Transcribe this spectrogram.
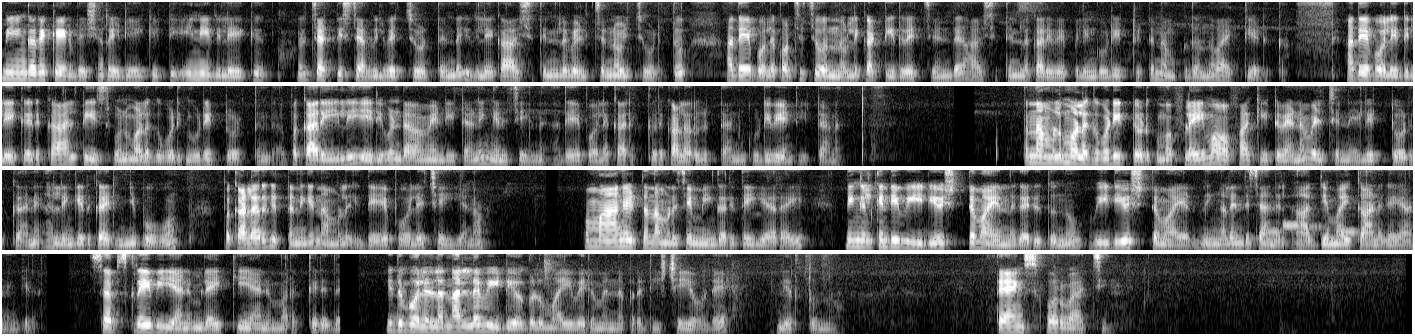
മീൻകറിയൊക്കെ ഏകദേശം റെഡിയായി കിട്ടി. ഇനി ഇതിലേക്ക് ഒരു ചട്ടി സ്റ്റവിൽ വെച്ച് കൊടുത്തിട്ടുണ്ട്. ഇതിലേക്ക് ആവശ്യത്തിനുള്ള വെളിച്ചെണ്ണ ഒഴിച്ചു കൊടുത്തു. അതേപോലെ കുറച്ച് ചുവന്നുള്ളി കട്ട് ചെയ്ത് വെച്ചിട്ടുണ്ട്. ആവശ്യത്തിനുള്ള കറിവേപ്പിലയും കൂടി ഇട്ടിട്ട് നമുക്കിതൊന്ന് വഴറ്റിയെടുക്കാം. അതേപോലെ ഇതിലേക്ക് ഒരു കാൽ ടീസ്പൂൺ മുളക് പൊടിയും കൂടി ഇട്ട് കൊടുത്തിട്ടുണ്ട്. അപ്പോൾ കറിയിൽ എരിവ് ഉണ്ടാവാൻ വേണ്ടിയിട്ടാണ് ഇങ്ങനെ ചെയ്യുന്നത്. അതേപോലെ കറിക്ക് ഒരു കളർ കിട്ടാനും കൂടി വേണ്ടിയിട്ടാണ്. അപ്പം നമ്മൾ മുളക് പൊടി ഇട്ട് കൊടുക്കുമ്പോൾ ഫ്ലെയിം ഓഫാക്കിയിട്ട് വേണം വെളിച്ചെണ്ണയിൽ ഇട്ട് കൊടുക്കാൻ. അല്ലെങ്കിൽ അത് കരിഞ്ഞു പോകും അപ്പോൾ കളർ കിട്ടണമെങ്കിൽ നമ്മൾ ഇതേപോലെ ചെയ്യണം. അപ്പം മാങ്ങ ഇട്ട നമ്മുടെ ചെമ്മീൻ കറി തയ്യാറായി. നിങ്ങൾക്ക് എന്റെ വീഡിയോ ഇഷ്ടമായെന്ന് കരുതുന്നു. വീഡിയോ ഇഷ്ടമായാൽ നിങ്ങളെന്റെ ചാനൽ ആദ്യമായി കാണുകയാണെങ്കിൽ സബ്സ്ക്രൈബ് ചെയ്യാനും ലൈക്ക് ചെയ്യാനും മറക്കരുത്. ഇതുപോലുള്ള നല്ല വീഡിയോകളുമായി വരുമെന്ന പ്രതീക്ഷയോടെ നിർത്തുന്നു. Thanks for watching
